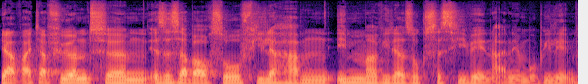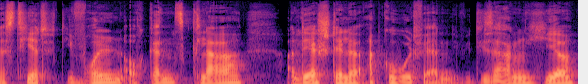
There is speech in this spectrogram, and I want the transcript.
Ja, weiterführend ähm, ist es aber auch so, viele haben immer wieder sukzessive in eine Immobilie investiert. Die wollen auch ganz klar an der Stelle abgeholt werden. Die, die sagen hier,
